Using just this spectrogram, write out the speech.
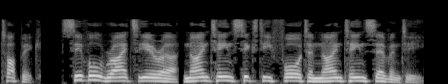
Topic: Civil Rights Era 1964 to 1970.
